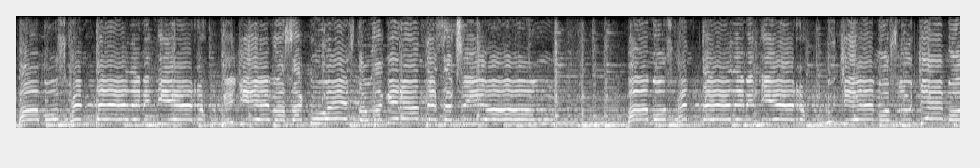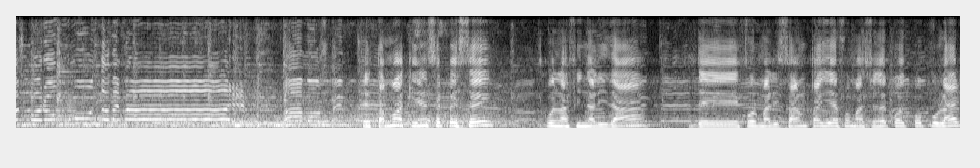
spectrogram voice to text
Vamos gente de mi tierra que llevas a cuesta una gran decepción. Vamos gente de mi tierra, luchemos, luchemos por un mundo mejor. Vamos gente. Estamos aquí en el CPC con la finalidad de formalizar un taller de formación del poder popular,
